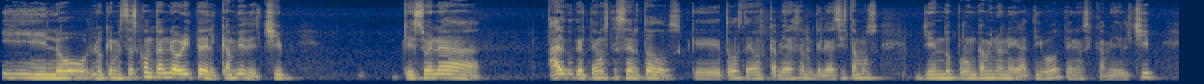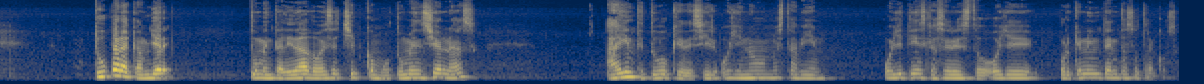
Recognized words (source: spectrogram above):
Y lo, lo que me estás contando ahorita del cambio de chip, que suena algo que tenemos que hacer todos, que todos tenemos que cambiar esa mentalidad. Si estamos yendo por un camino negativo, tenemos que cambiar el chip. Tú para cambiar tu mentalidad o ese chip como tú mencionas, alguien te tuvo que decir, oye, no, no está bien. Oye, tienes que hacer esto. Oye, ¿por qué no intentas otra cosa?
